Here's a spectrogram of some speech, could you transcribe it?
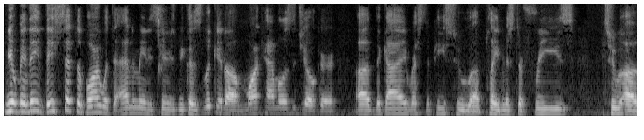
Yo, man, they they set the bar with the animated series because look at uh, Mark Hamill as the Joker, uh, the guy rest in peace who uh, played Mister Freeze, to uh,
